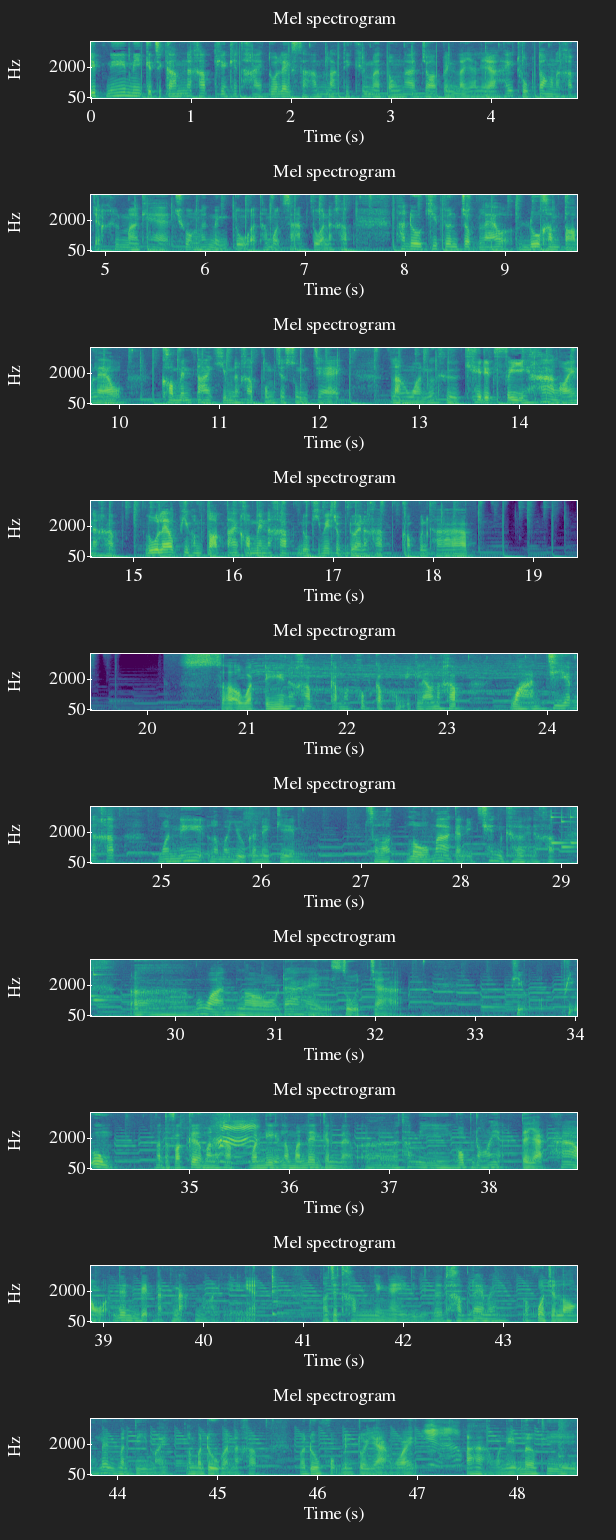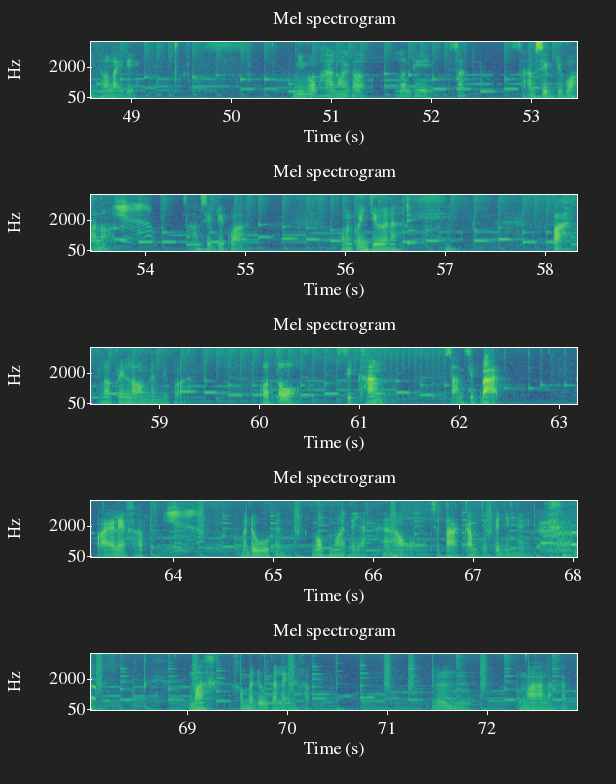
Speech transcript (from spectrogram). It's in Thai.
ลิปนี้มีกิจกรรมนะครับ เพียงแค่ทายตัวเลข 3 หลักที่ขึ้นมาตรงหน้าจอเป็นระยะระยะให้ถูกต้องนะครับจะขึ้นมาแค่ช่วงละ 1 ตัวทั้งหมด 3 ตัวนะครับ ถ้าดูคลิปจนจบแล้วรู้คำตอบแล้ว คอมเมนต์ใต้คลิปนะครับ ผมจะสุ่มแจกรางวัลก็คือเครดิตฟรี 500 นะครับ รู้แล้วพิมพ์คำตอบใต้คอมเมนต์นะครับ ดูคลิปให้จบด้วยนะครับ ขอบคุณครับ สวัสดีนะครับ กลับมาพบกับผมอีกแล้วนะครับ หวานเจี๊ยบนะครับ วันนี้เรามาอยู่กันในเกมสล็อตโลมากันอีกเช่นเคยนะครับ เอ่อเมื่อวานเราได้สูตรจากพี่พี่อุ้มมาตฟักเกอร์มาแล้วครับ วันนี้เรามาเล่นกันแบบเออถ้ามีงบน้อยอะแต่อยากห้าวอะเล่นเบ็ดหนักๆหน่อยอย่างเงี้ยเราจะทำยังไงดีเราจะทำได้ไหมเราควรจะลองเล่นมันดีไหมเรามาดูกันนะครับ มาดูผมเป็นตัวอย่างไว้อ่าวันนี้เริ่มที่เท่าไหร่ดีมีงบ 500 ก็เริ่มที่สัก 30 ดีกว่าเนาะ30 ดีกว่าเพราะมันก็เยอะนะไป่ะเราไปลองกันดีกว่า ออโต้10 ครั้ง 30 บาท ไปเลยครับ มาดูกัน งบน้อยแต่อยากห้าวชะตากรรมจะเป็นยังไง มาเข้ามาดูกันเลยนะครับ อืม มาแล้วครับ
